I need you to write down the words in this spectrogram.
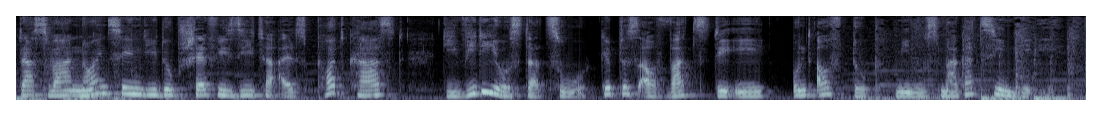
Das war 19 die DUB-Chefvisite als Podcast. Die Videos dazu gibt es auf watz.de und auf dub-magazin.de.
